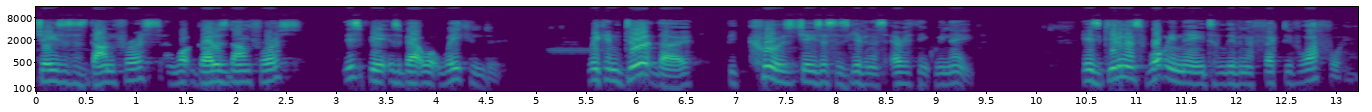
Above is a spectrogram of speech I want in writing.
Jesus has done for us and what God has done for us. This bit is about what we can do. We can do it though because Jesus has given us everything we need. He has given us what we need to live an effective life for Him.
